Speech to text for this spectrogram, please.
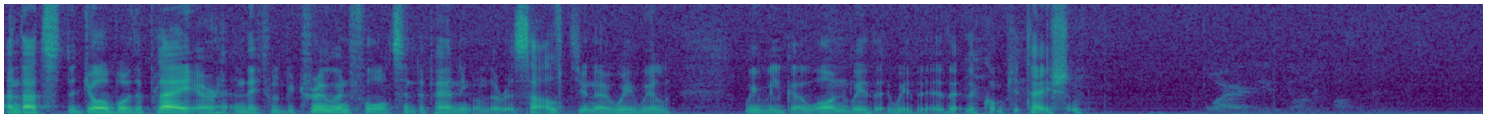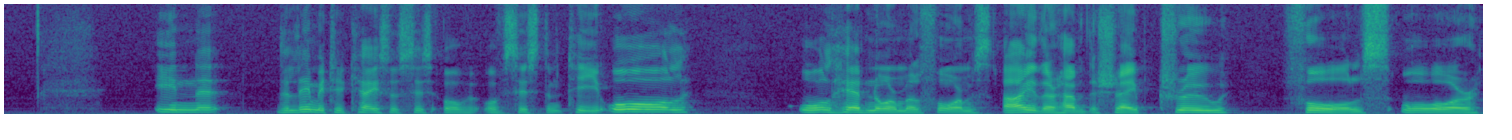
and that's the job of the player, and it will be true and false, and depending on the result, you know, we will we will go on with with the, the computation. Why are these? In uh, the limited case of, of, of system T, all all head normal forms either have the shape true, false, or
